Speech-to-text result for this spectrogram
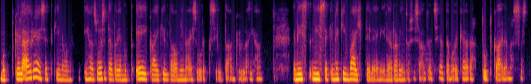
Mutta kyllä äyriäisetkin on ihan suositeltavia, mutta ei kaikilta ominaisuuksiltaan kyllä ihan. Ja niissäkin nekin vaihtelee niiden ravintosisältö, että sieltä voi käydä tutkailemassa sitä.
